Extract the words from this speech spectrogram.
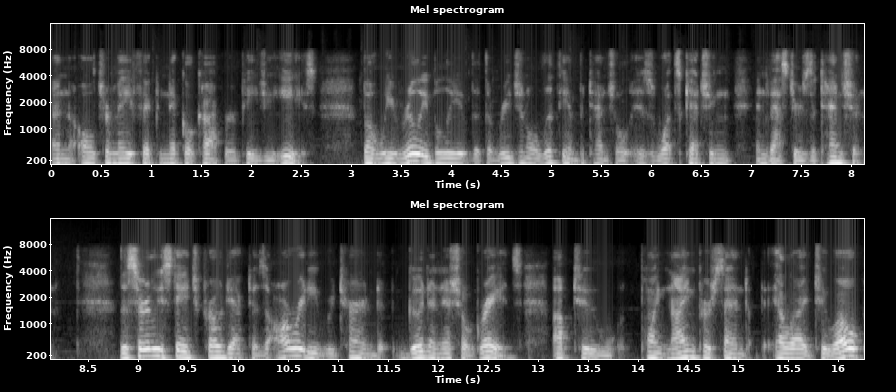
and ultramafic nickel copper PGEs. But we really believe that the regional lithium potential is what's catching investors' attention. This early stage project has already returned good initial grades up to 0.9% Li2O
